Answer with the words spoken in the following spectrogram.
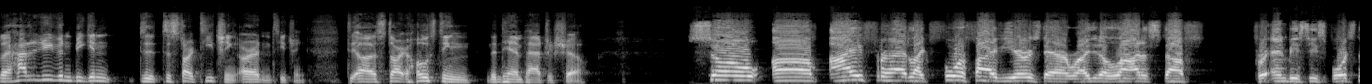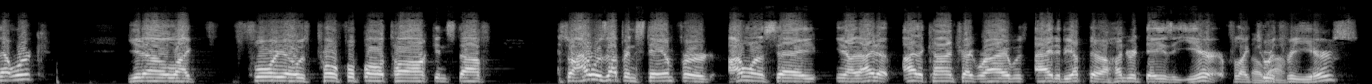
how did you even begin to, to start teaching or teaching to uh, start hosting the Dan Patrick Show? So um, I for had like four or five years there where I did a lot of stuff for NBC Sports Network. You know, like Florio's Pro Football Talk and stuff. So I was up in Stamford. I want to say, you know, I had a I had a contract where I was I had to be up there hundred days a year for like oh, two wow. or three years,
